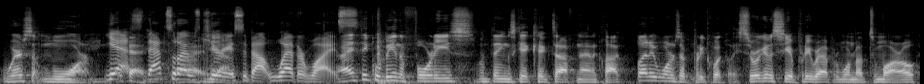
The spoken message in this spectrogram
wear something warm. Yes, Okay. that's what I was All right. curious about weather-wise. I think we'll be in the 40s when things get kicked off 9 o'clock, but it warms up pretty quickly. So we're going to see a pretty rapid warm up tomorrow,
